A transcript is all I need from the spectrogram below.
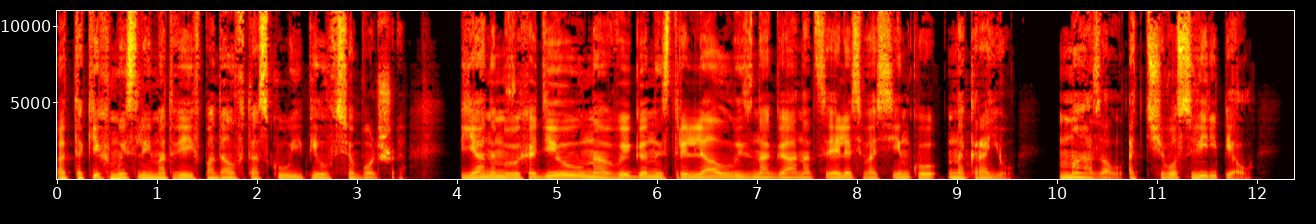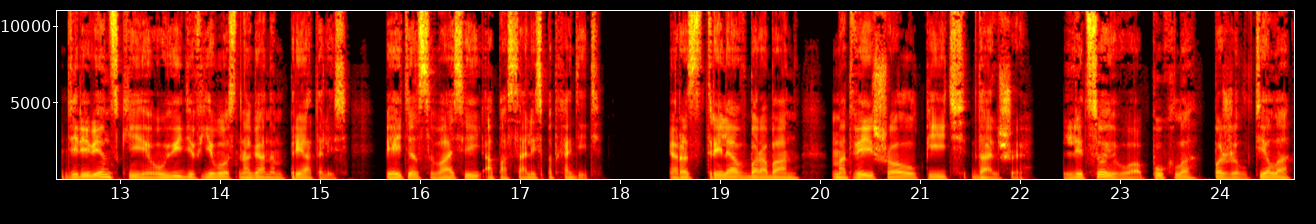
От таких мыслей Матвей впадал в тоску и пил все больше. Пьяным выходил на выгон и стрелял из нагана, целясь в осинку на краю. Мазал, от чего свирепел. Деревенские, увидев его с наганом, прятались. Петя с Васей опасались подходить. Расстреляв барабан, Матвей шел пить дальше. Лицо его опухло, пожелтело,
